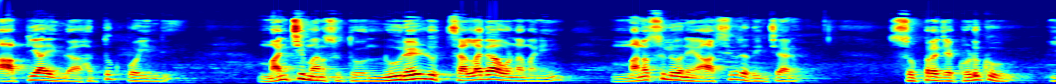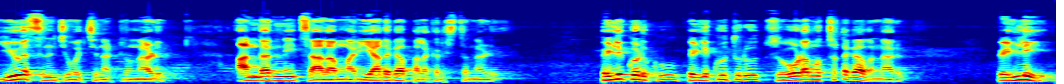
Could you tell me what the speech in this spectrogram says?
ఆప్యాయంగా హత్తుకుపోయింది. మంచి మనసుతో నూరేళ్ళు చల్లగా ఉండమని మనసులోనే ఆశీర్వదించాను. సుప్రజ కొడుకు యుఎస్ నుంచి వచ్చినట్లున్నాడు. అందరినీ చాలా మర్యాదగా పలకరిస్తున్నాడు. పెళ్ళికొడుకు పెళ్ళికూతురు చూడముచ్చటగా ఉన్నారు. పెళ్ళి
